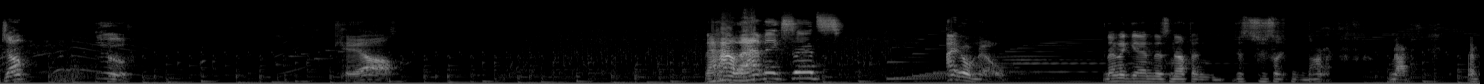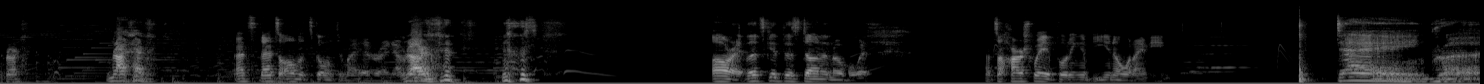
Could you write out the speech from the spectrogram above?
Jump! Kale. Now, how that makes sense? I don't know. Then again, there's nothing. It's just like. That's that's all that's going through my head right now. all right, let's get this done and over with. That's a harsh way of putting it, but you know what I mean. Dang, bruh.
